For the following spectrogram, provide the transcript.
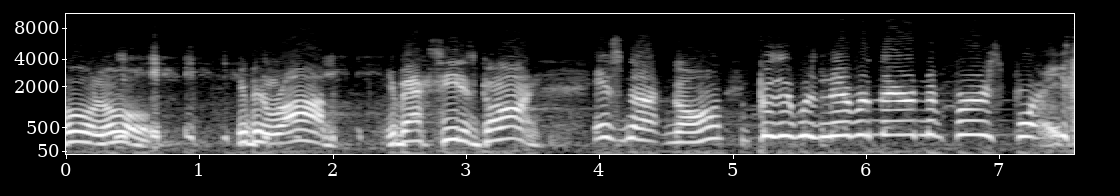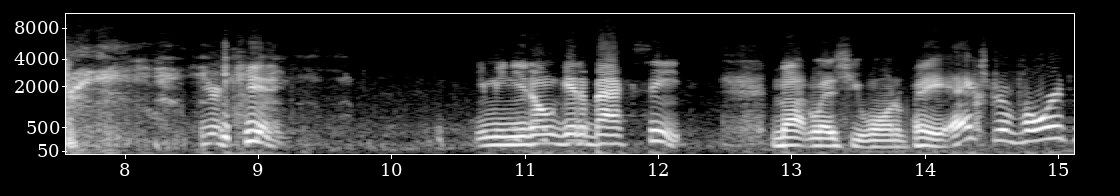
Oh, no. You've been robbed. Your back seat is gone. It's not gone, because it was never there in the first place. You're kidding. You mean you don't get a back seat? Not unless you want to pay extra for it.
